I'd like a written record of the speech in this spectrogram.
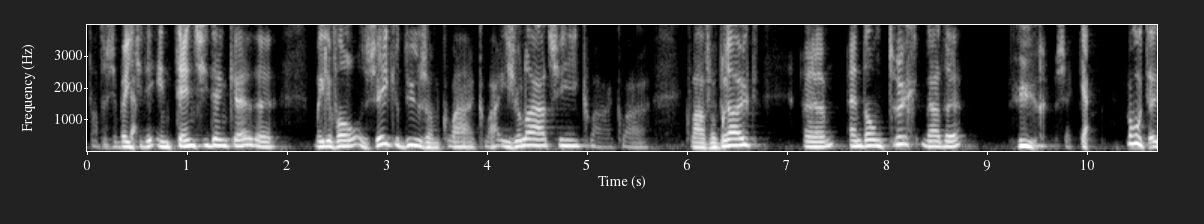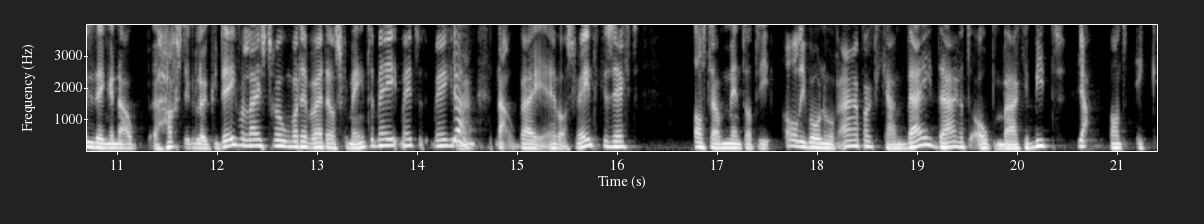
dat is een beetje de intentie, denk ik. De, maar in ieder geval zeker duurzaam qua, qua isolatie, qua, qua, qua verbruik. Ehm, en dan terug naar de huursector. Ja. Maar goed, u denkt nou, hartstikke leuk idee van Lijststroom. Wat hebben wij er als gemeente mee, mee, mee gedaan? Nou, wij hebben als gemeente gezegd, als het moment dat die, al die woningen worden aangepakt, gaan wij daar het openbaar gebied. Ja. Want ik,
